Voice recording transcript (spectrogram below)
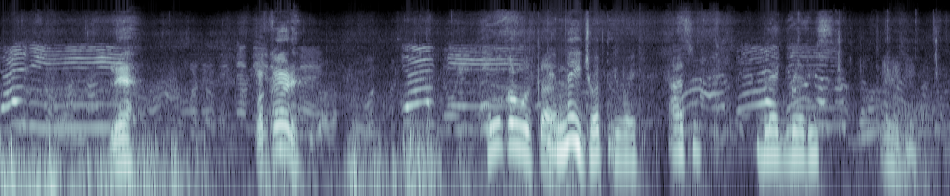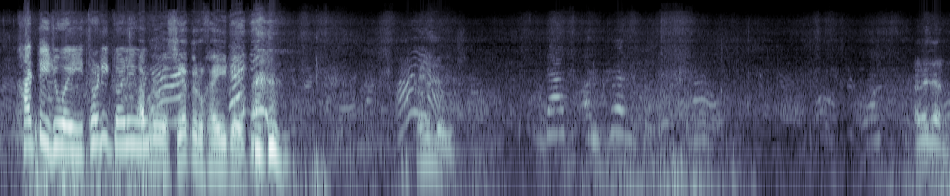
Daddy! લે પકડ શું કરવું એ નહીં જોતી હોય. આ શું? બ્લેકબેરીઝ ખાટી જ હોય થોડી ગળી હોય. આપણે સેતરું ખાઈ જાય. ખાઈ લેવું. અરે જાનુ.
